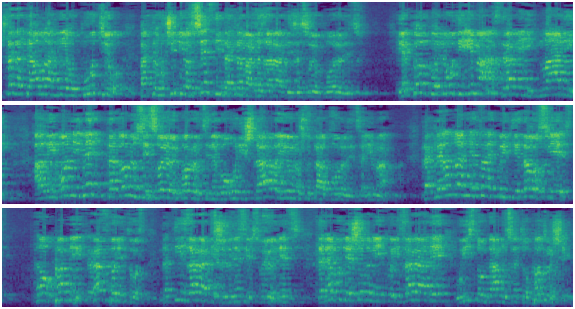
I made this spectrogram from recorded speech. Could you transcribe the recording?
Šta da te Allah nije uputio, pa te učinio svjesnim da trebaš da zaradi za svoju porodicu? Jer koliko ljudi ima, zdravih, mladih, ali oni ne da donosi svojoj porodici, nego uništavaju ono što ta porodica ima. Dakle, Allah je taj koji ti je dao svijest, dao pamet, razboritost, da ti zaradiš i doneseš svojoj djeci. Da ne budeš od onih koji zarade, u istom danu sve to potroši.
